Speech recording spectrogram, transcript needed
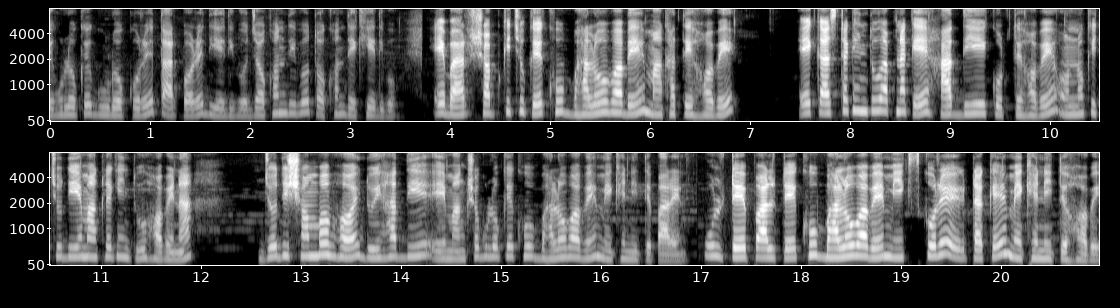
এগুলোকে গুঁড়ো করে তারপরে দিয়ে দিব। যখন দিব তখন দেখিয়ে দিব। এবার সব কিছুকে খুব ভালোভাবে মাখাতে হবে। এই কাজটা কিন্তু আপনাকে হাত দিয়েই করতে হবে, অন্য কিছু দিয়ে মাখলে কিন্তু হবে না। যদি সম্ভব হয়, দুই হাত দিয়ে এই মাংসগুলোকে খুব ভালোভাবে মেখে নিতে পারেন। উল্টে পাল্টে খুব ভালোভাবে মিক্স করে এটাকে মেখে নিতে হবে।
